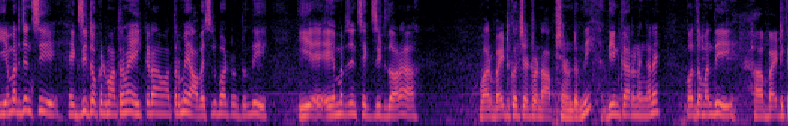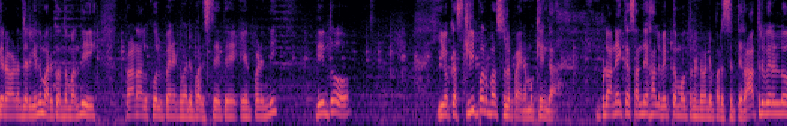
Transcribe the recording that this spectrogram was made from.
ఈ ఎమర్జెన్సీ ఎగ్జిట్ ఒకటి మాత్రమే ఇక్కడ మాత్రమే ఆ వెసులుబాటు ఉంటుంది. ఈ ఎమర్జెన్సీ ఎగ్జిట్ ద్వారా వారు బయటకు వచ్చేటువంటి ఆప్షన్ ఉంటుంది. దీని కారణంగానే కొంతమంది బయటికి రావడం జరిగింది. మరి కొంతమంది ప్రాణాలు కోల్పోయినటువంటి పరిస్థితి అయితే ఏర్పడింది. దీంతో ఈ యొక్క స్లీపర్ బస్సుల పైన ముఖ్యంగా ఇప్పుడు అనేక సందేహాలు వ్యక్తమవుతున్నటువంటి పరిస్థితి. రాత్రి వేళల్లో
